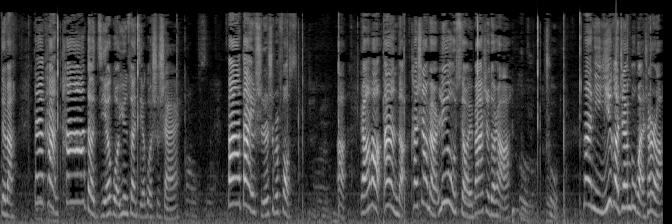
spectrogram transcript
对吧？大家看它的结果运算结果是谁八大于十是不是 false 啊？然后 and 看上面六小于八是多少啊 true true。那你一个真不管事儿了，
